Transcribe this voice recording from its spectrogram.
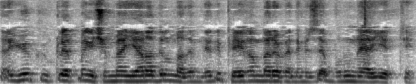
yük yükletmek için ben yaratılmadım dedi. Peygamber Efendimiz de bunu nehyetti.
